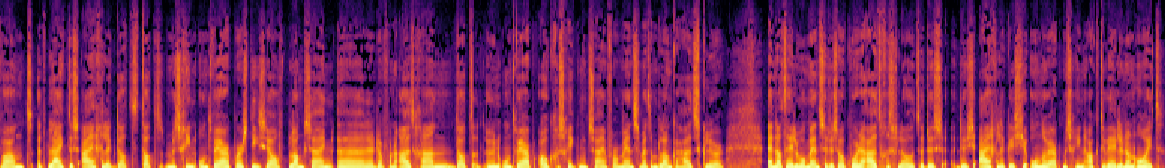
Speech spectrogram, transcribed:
want het blijkt dus eigenlijk dat, dat misschien ontwerpers die zelf blank zijn eh, ervan uitgaan dat hun ontwerp ook geschikt moet zijn voor mensen met een blanke huidskleur. En dat heleboel mensen dus ook worden uitgesloten. Dus, dus eigenlijk is je onderwerp misschien actueler dan ooit.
